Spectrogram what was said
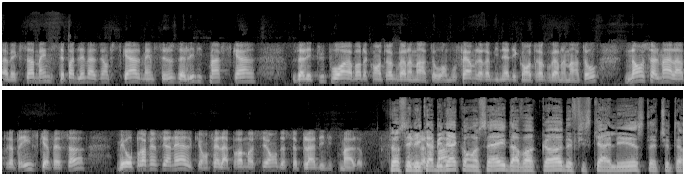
avec ça, même si ce n'est pas de l'évasion fiscale, même si c'est juste de l'évitement fiscal, vous n'allez plus pouvoir avoir de contrats gouvernementaux. On vous ferme le robinet des contrats gouvernementaux, non seulement à l'entreprise qui a fait ça, mais aux professionnels qui ont fait la promotion de ce plan d'évitement-là. Là, c'est les cabinets conseils d'avocats, de fiscalistes, etc.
